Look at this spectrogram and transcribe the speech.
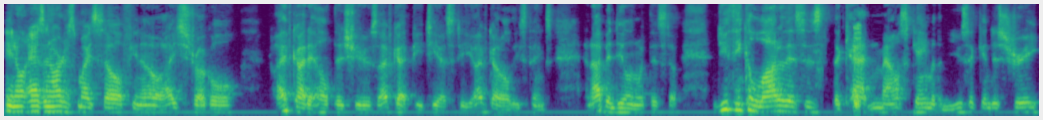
you know, as an artist myself, you know, I struggle. I've got health issues. I've got PTSD. I've got all these things, and I've been dealing with this stuff. Do you think a lot of this is the cat and mouse game of the music industry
